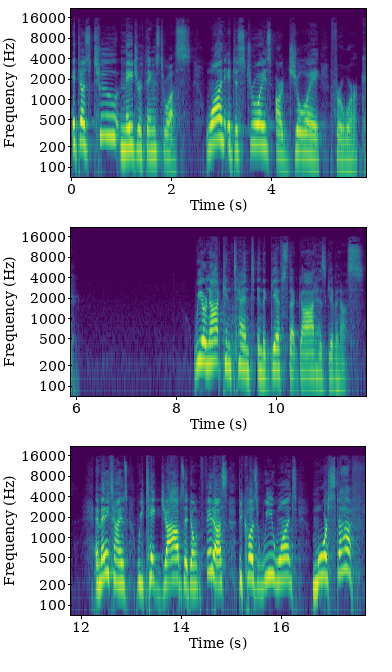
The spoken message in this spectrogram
it does two major things to us. One, it destroys our joy for work. We are not content in the gifts that God has given us. And many times we take jobs that don't fit us because we want more stuff.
